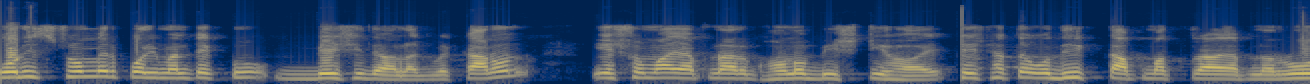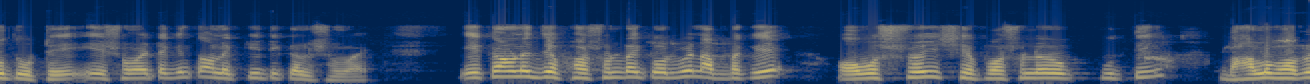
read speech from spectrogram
পরিশ্রমের পরিমাণটা একটু বেশি দেওয়া লাগবে। কারণ এ সময় আপনার ঘন বৃষ্টি হয়, সেই সাথে অধিক তাপমাত্রায় আপনার রোদ ওঠে এই সময়টা কিন্তু অনেক ক্রিটিক্যাল সময়। এ কারণে যে ফসলটাই করবেন, আপনাকে অবশ্যই সে ফসলের প্রতি ভালোভাবে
